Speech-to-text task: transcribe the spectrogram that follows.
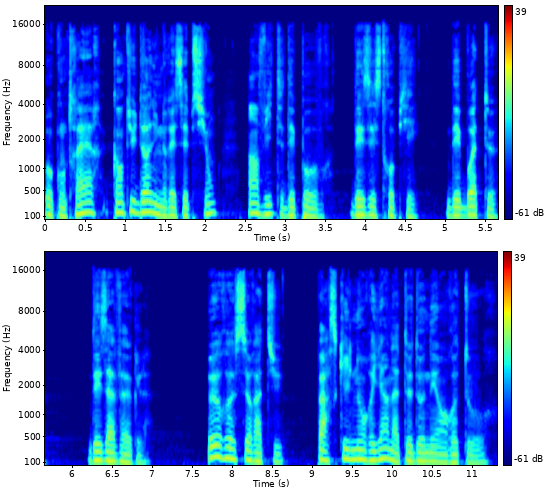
Au contraire, quand tu donnes une réception, invite des pauvres, des estropiés, des boiteux, des aveugles. Heureux seras-tu, parce qu'ils n'ont rien à te donner en retour.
